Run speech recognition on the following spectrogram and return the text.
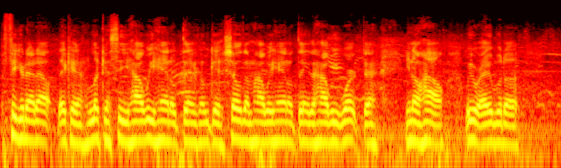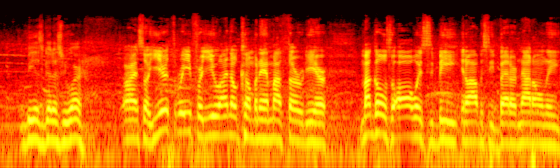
figure that out. They can look and see how we handle things, and we can show them how we handle things and how we worked, and you know how we were able to be as good as we were. All right, so year three for you. I know coming in my third year, my goals are always to be, you know, obviously better, not only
